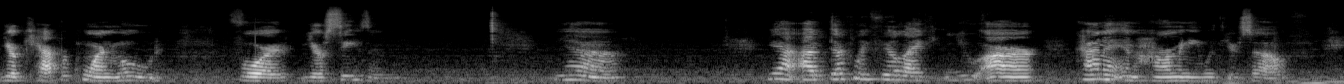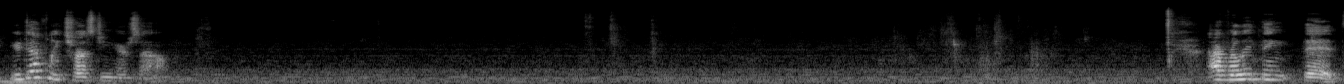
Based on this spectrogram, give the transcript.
your Capricorn mood for your season. Yeah. Yeah, I definitely feel like you are kind of in harmony with yourself. You're definitely trusting yourself. I really think that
